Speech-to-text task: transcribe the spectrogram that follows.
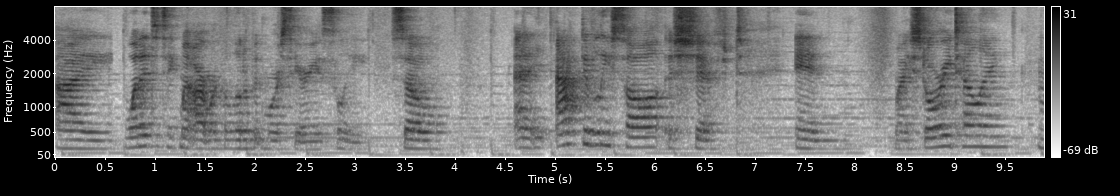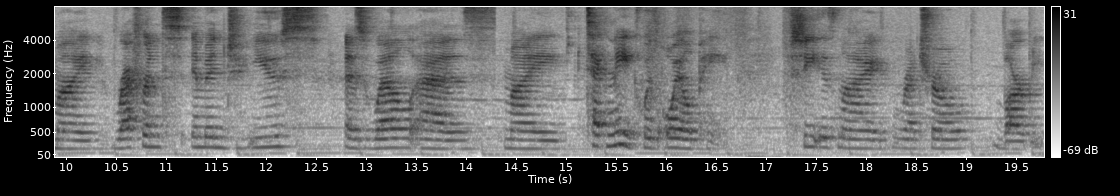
I wanted to take my artwork a little bit more seriously. So I actively saw a shift in my storytelling, my reference image use, as well as my technique with oil paint. She is my retro Barbie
